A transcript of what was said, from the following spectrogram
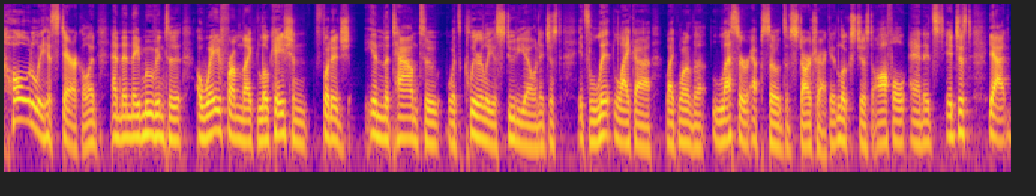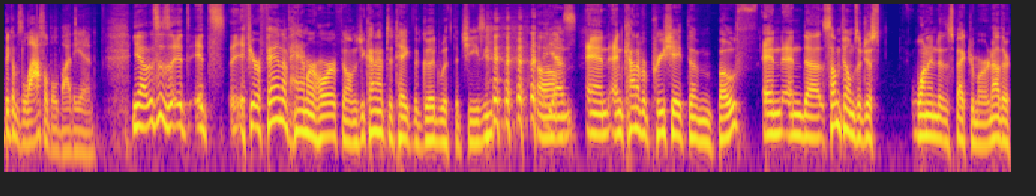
totally hysterical, and and then they move into away from like location footage in the town to what's clearly a studio and it just it's lit like a like one of the lesser episodes of Star Trek. It looks just awful and it's it just yeah, it becomes laughable by the end. Yeah, this is it, it's if you're a fan of Hammer horror films, you kind of have to take the good with the cheesy, um, Yes. and and kind of appreciate them both. And and uh, some films are just one end of the spectrum or another.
